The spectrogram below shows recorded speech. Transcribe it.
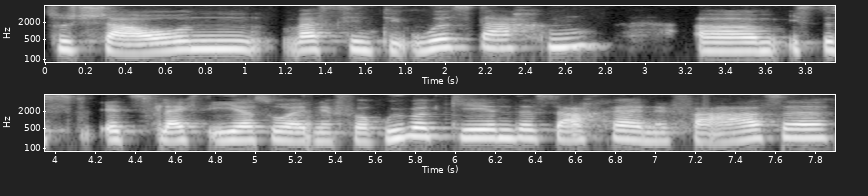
zu schauen, was sind die Ursachen? Ähm, ist es jetzt vielleicht eher so eine vorübergehende Sache, eine Phase?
